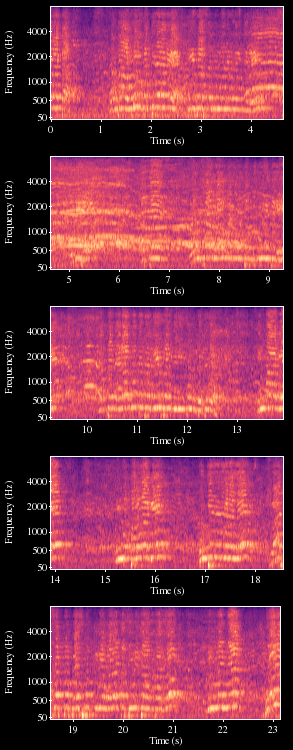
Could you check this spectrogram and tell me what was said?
ಹೋರಾಟ. ನಮ್ಮ ಹುಡುಗರು ಗೊತ್ತಿದೆ ನನಗೆ ಶ್ರೀನಿವಾಸ ಅಭಿಮಾನಿಗಳು ಇದ್ದೀರಿ. ಮತ್ತೆ ಸೈಡ್ ಲವ್ ಮಾಡುವಂತ ಹುಡುಗರು ಇದ್ದೀರಿ. ಮತ್ತೆ ನೆಲ ಕೂತಿದ್ರೆ ನೀರು ಬರ್ತೀನಿ ಅಂತ ಗೊತ್ತಿದೆ. ನಿಮ್ಮ ಹಾಗೆ ನಿಮ್ಮ ಪರವಾಗಿ ಮುಂದಿನ ದಿನಗಳಲ್ಲಿ ವಾಟ್ಸಪ್ ಫೇಸ್ಬುಕ್ಗೆ ಹೋರಾಟ ಸೀಮಿತ ಆಗಬಾರ್ದು. ನಿಮ್ಮನ್ನ ಹೋರಾಟಗಳನ್ನಾಗಿ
